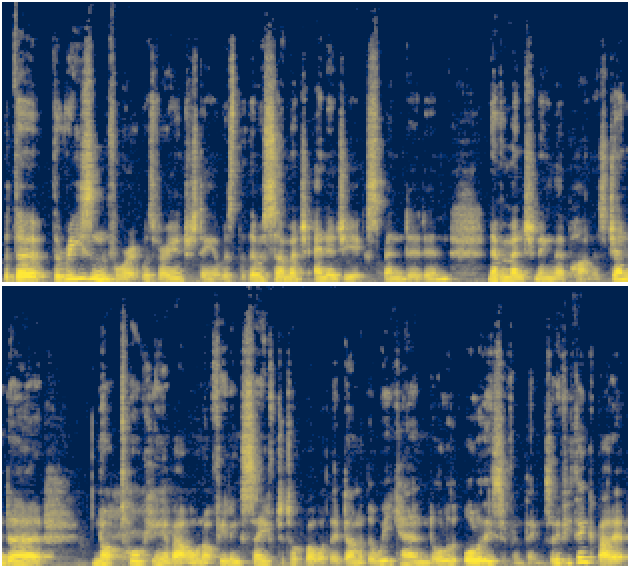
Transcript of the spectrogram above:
But the, the reason for it was very interesting. It was that there was so much energy expended in never mentioning their partner's gender, not talking about or not feeling safe to talk about what they've done at the weekend, all of, all of these different things. And if you think about it,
